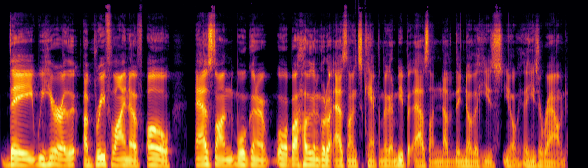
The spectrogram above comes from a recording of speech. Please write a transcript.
they we hear a, a brief line of oh Aslan, we're gonna or about how they're gonna go to Aslan's camp and they're gonna meet with Aslan now that they know that he's you know that he's around.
